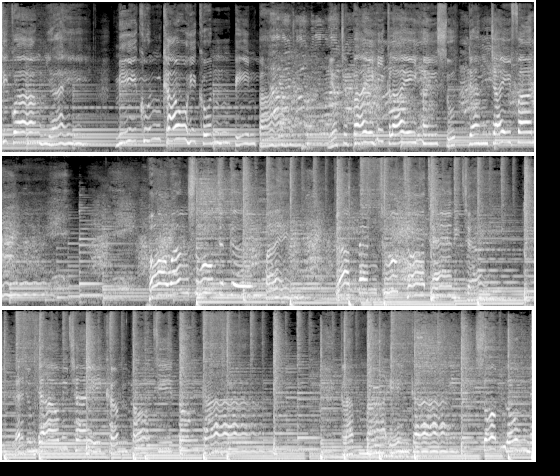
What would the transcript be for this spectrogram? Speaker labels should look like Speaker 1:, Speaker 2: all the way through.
Speaker 1: ที่กว้างใหญ่ มีคุณเขาให้คนปีนป่าย อยากจะไปให้ไกลให้สุดดังใจฝัน พอหวังสูงจะเกินไป กลับเป็นทุกข์ท้อแท้ในใจและดวงดาวไม่ใช่คำตอบที่ต้องการ กลับมาเองกายซบลงหน้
